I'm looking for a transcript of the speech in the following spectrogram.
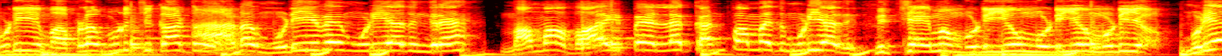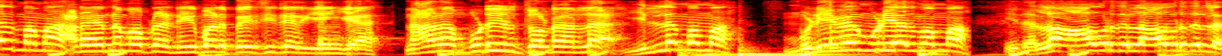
முடியும் மாப்பிள. முடிச்சு காட்டு ஆனா முடியவே முடியாதுங்கற. மாமா வாய்ப்பே இல்ல. கன்ஃபார்ம் முடியாது. நிச்சயமா முடியும் முடியும் முடியும். முடியாது மாமா. ஆனா என்ன மாப்பிள நீ பாட்டு பேசிட்டே இருக்கீங்க? நான் தான் முடியும் சொல்றேன்ல. இல்ல மாமா. முடியவே முடியாது மாமா. இதெல்லாம் ஆவுறது இல்ல ஆவுறது இல்ல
